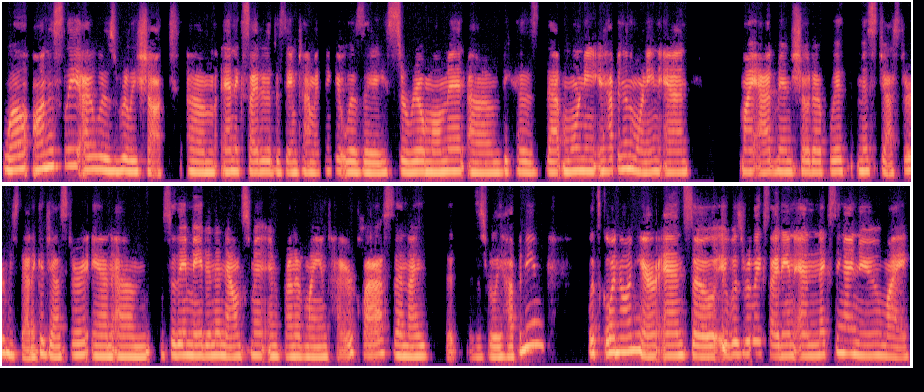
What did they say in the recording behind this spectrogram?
Well, honestly, I was really shocked um, and excited at the same time. I think it was a surreal moment um, because that morning, it happened in the morning, and my admin showed up with Miss Jester, Miss Danica Jester, and um, so they made an announcement in front of my entire class, and I said, "Is this really happening? What's going on here?" And so it was really exciting. And next thing I knew, my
